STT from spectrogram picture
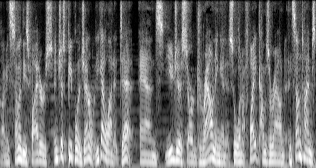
I mean, some of these fighters and just people in general, you got a lot of debt and you just are drowning in it. So when a fight comes around, and sometimes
